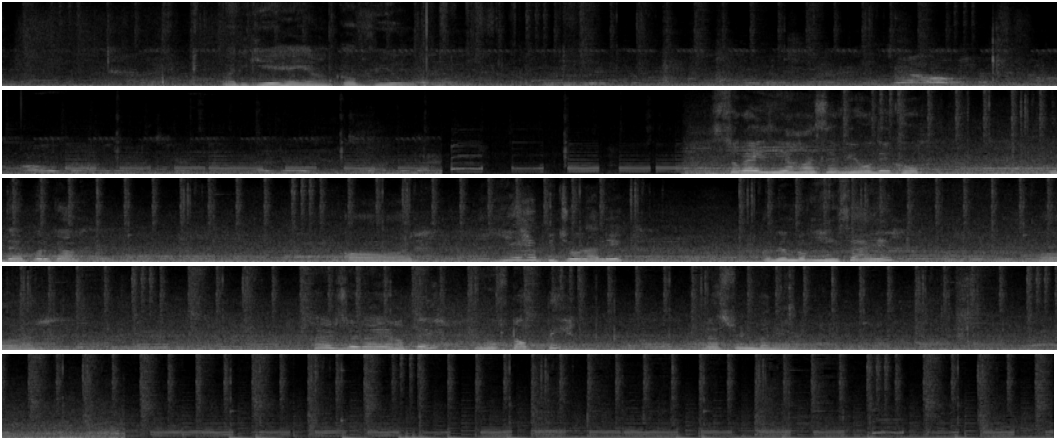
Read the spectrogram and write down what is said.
और ये है यहाँ का व्यू सो गाइज़ यहाँ से व्यू देखो, उदयपुर का। और ये है पिचोला लेक। अभी हम लोग यहीं से आए और हर जगह यहाँ पे रूफ टॉप पे रेस्टोरेंट बने हुए हैं।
